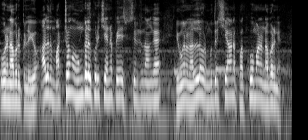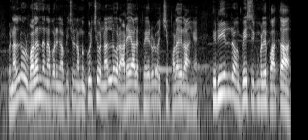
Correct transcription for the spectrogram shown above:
ஒரு நபருக்குள்ளேயோ அல்லது மற்றவங்க உங்களை குறித்து என்ன பேசிட்டு இருந்தாங்க? இவங்க நல்ல ஒரு முதிர்ச்சியான பக்குவமான நபருங்க. இப்போ நல்ல ஒரு வளர்ந்த நபருங்க அப்படின்னு சொல்லி நம்ம குறித்து ஒரு நல்ல ஒரு அடையாள பெயரோடு வச்சு பழகுறாங்க. திடீர்னு அவங்க பேசியிருக்கும் பொழுதே பார்த்தா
